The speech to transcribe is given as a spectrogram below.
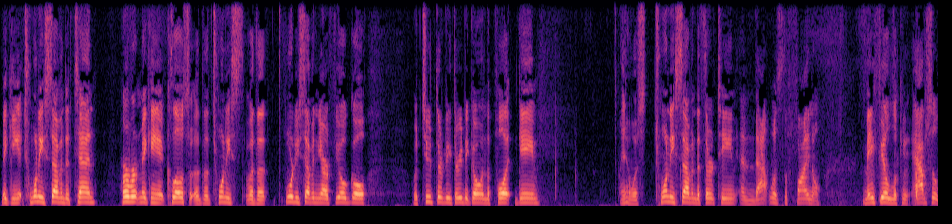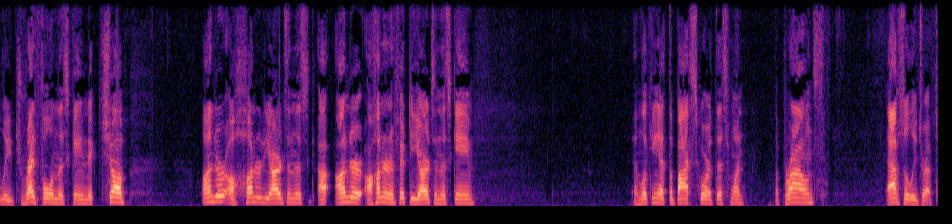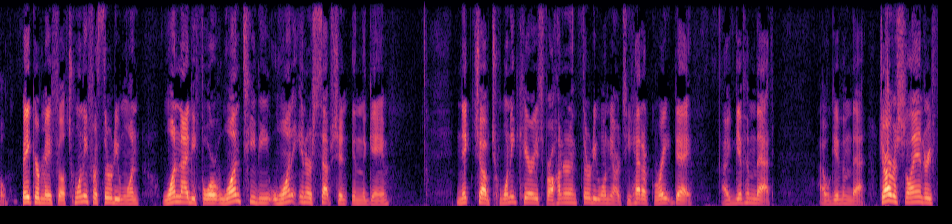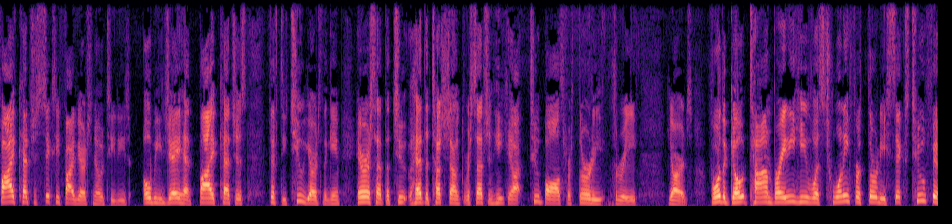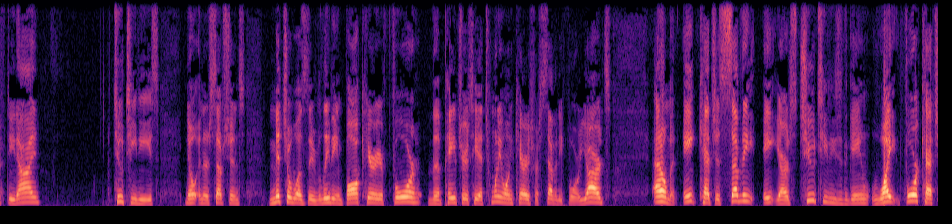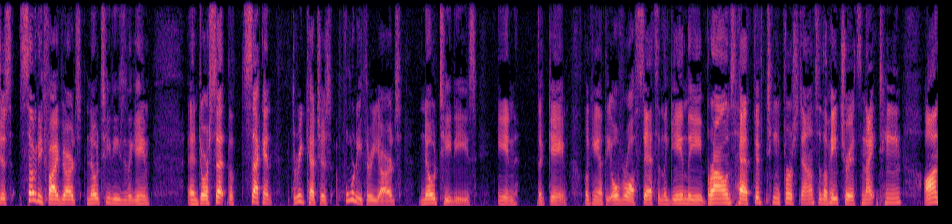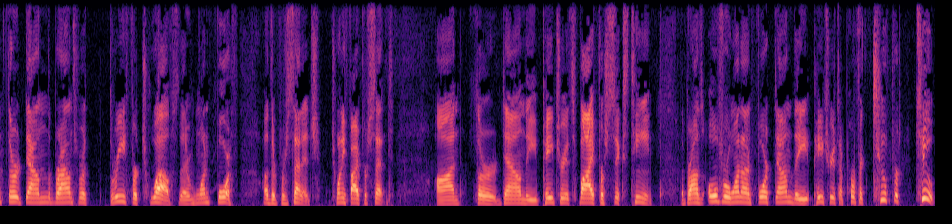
making it 27 to 10. Seibert making it close with a 20 with a 47 yard field goal with 2:33 to go in the play, game. And it was 27 to 13, and that was the final. Mayfield looking absolutely dreadful in this game. Nick Chubb under 100 yards in this uh, under 150 yards in this game. And looking at the box score at this one, the Browns absolutely dreadful. Baker Mayfield 20 for 31, 194, 1 TD, 1 interception in the game. Nick Chubb 20 carries for 131 yards. He had a great day. I give him that. I will give him that. Jarvis Landry, five catches, 65 yards, no TDs. OBJ had five catches, 52 yards in the game. Harris had the two had the touchdown reception. He got two balls for 33 yards. For the GOAT, Tom Brady, he was 20 for 36, 259, two TDs, no interceptions. Mitchell was the leading ball carrier for the Patriots. He had 21 carries for 74 yards. Edelman, eight catches, 78 yards, two TDs in the game. White, four catches, 75 yards, no TDs in the game. And Dorsett, the second, three catches, 43 yards, no TDs in the game. Looking at the overall stats in the game, the Browns had 15 first downs to the Patriots 19. On third down, the Browns were 3 for 12, so they're one fourth of their percentage, 25% on third down. The Patriots 5 for 16. The Browns over one on fourth down. The Patriots a perfect two for two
